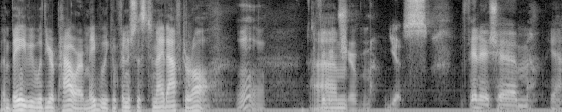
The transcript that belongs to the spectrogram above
Then, baby, with your power, maybe we can finish this tonight after all." Mm. Um, Finish him. Yes. finish him. Yeah.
